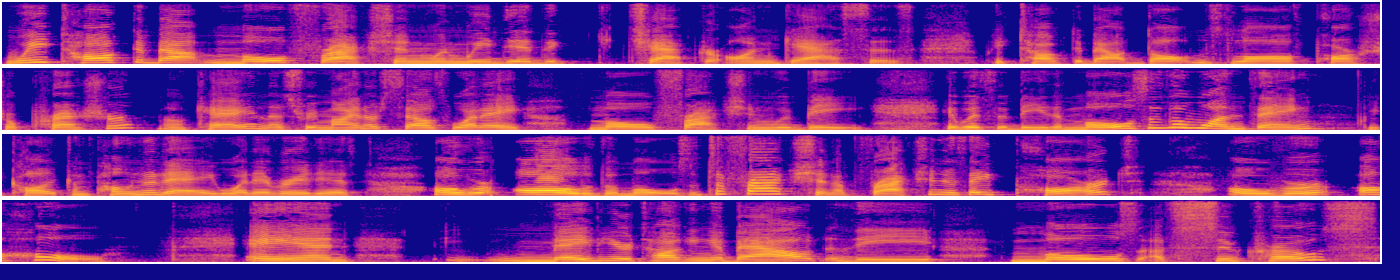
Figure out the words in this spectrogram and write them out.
We talked about mole fraction when we did the chapter on gases. We talked about Dalton's law of partial pressure, okay, and let's remind ourselves what a mole fraction would be. It would be the moles of the one thing, we call it component A, whatever it is, over all of the moles. It's a fraction. A fraction is a part over a whole. And maybe you're talking about the moles of sucrose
